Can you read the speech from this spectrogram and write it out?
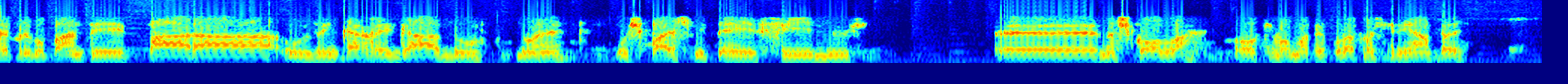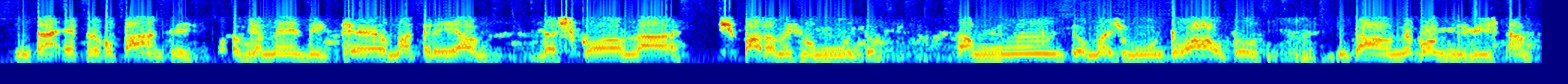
É preocupante para os encarregados, não é? Os pais que têm filhos é, na escola ou que vão matricular suas crianças então é preocupante. Obviamente que o material da escola disparou mesmo muito. Está muito, mas muito alto. Então, do meu ponto de vista,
